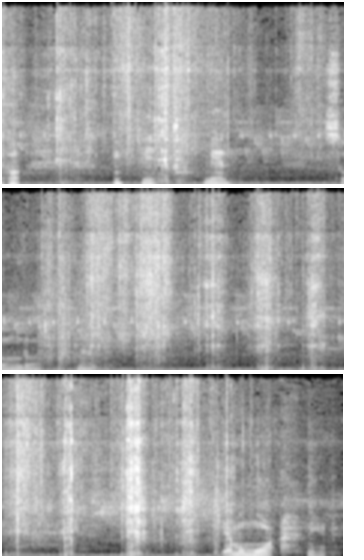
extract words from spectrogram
ดอกอื้อนี่แมนสองดอกนะครับเคลียร์มั่วๆนี่ครับ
